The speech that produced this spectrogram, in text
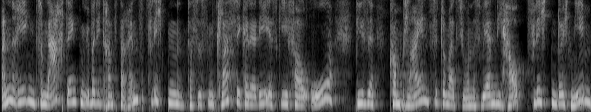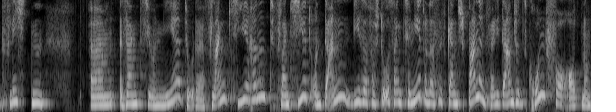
Anregen zum Nachdenken über die Transparenzpflichten, das ist ein Klassiker der DSGVO, diese Compliance-Situation. Es werden die Hauptpflichten durch Nebenpflichten ähm, sanktioniert oder flankierend, flankiert und dann dieser Verstoß sanktioniert. Und das ist ganz spannend, weil die Datenschutzgrundverordnung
